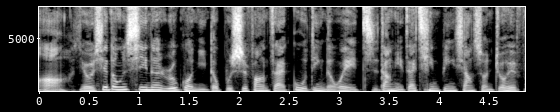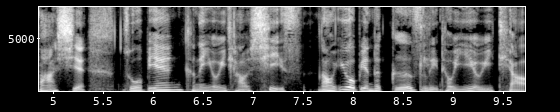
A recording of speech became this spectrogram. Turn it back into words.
啊，有些东西呢，如果你都不是放在固定的位置，当你在清冰箱的时候，你就会发现左边可能有一条 cheese，然后右边的格子里头也有一条，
